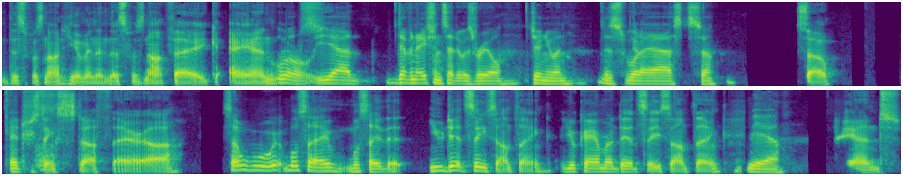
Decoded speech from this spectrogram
this was not human and this was not fake. And well, yeah, divination said it was real, genuine. Is what I asked. So, so interesting stuff there. Uh, so we'll say we'll say that you did see something. Your camera did see something, yeah. and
